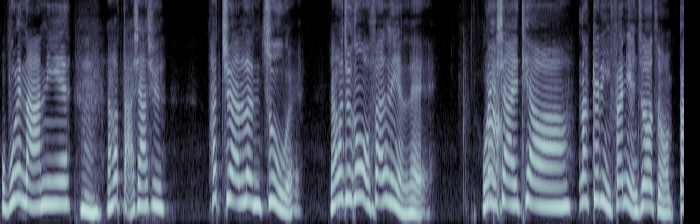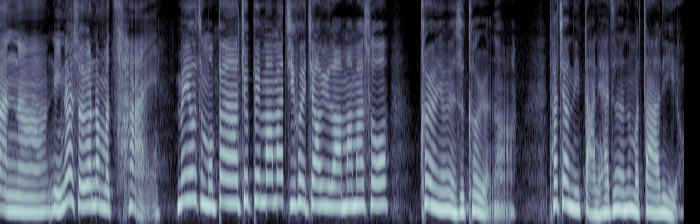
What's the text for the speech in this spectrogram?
我不会拿捏，嗯，然后打下去，他居然愣住、欸，然后就跟我翻脸嘞，我也那吓一跳啊，那跟你翻脸之后怎么办呢？你那时候又那么菜，没有怎么办啊？就被妈妈机会教育啦。妈妈说，客人永远是客人啊，他叫你打，你还真的那么大力哦、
